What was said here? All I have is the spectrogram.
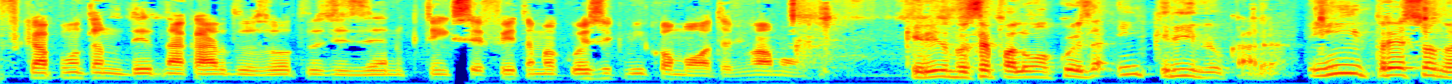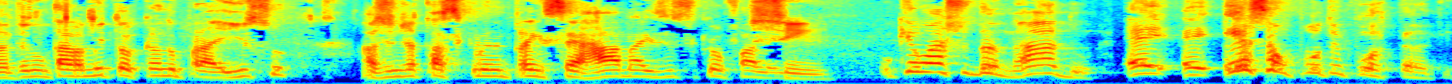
ficar apontando o dedo na cara dos outros dizendo que tem que ser feito é uma coisa que me incomoda, viu, Ramon? Querido, você falou uma coisa incrível, cara. Impressionante. Eu não estava me tocando para isso. A gente já está se caminhando para encerrar, mas isso que eu falei. Sim, O que eu acho danado é, é- esse é um ponto importante.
